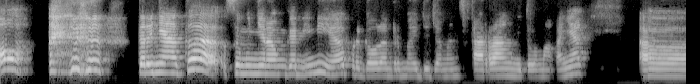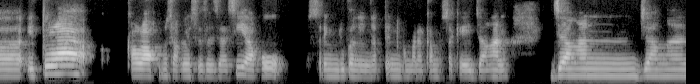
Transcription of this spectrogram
oh ternyata semenyeramkan ini ya pergaulan remaja zaman sekarang gitu loh. makanya eh, itulah kalau aku misalnya sosialisasi aku sering juga ngingetin ke mereka misalnya kayak jangan jangan jangan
